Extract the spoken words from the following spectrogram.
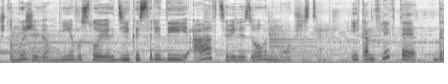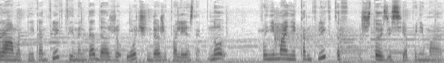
что мы живем не в условиях дикой среды, а в цивилизованном обществе. И конфликты, грамотные конфликты, иногда даже очень даже полезны. Но понимание конфликтов, что здесь я понимаю,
